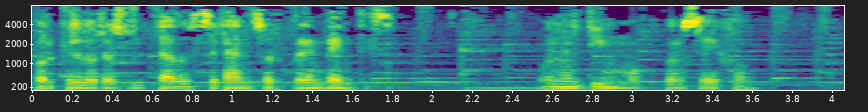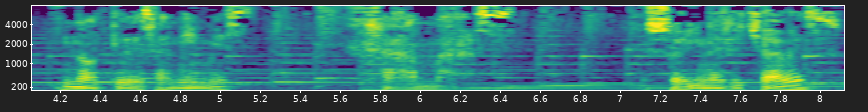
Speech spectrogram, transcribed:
porque los resultados serán sorprendentes. Un último consejo, no te desanimes jamás. Soy Ignacio Chávez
